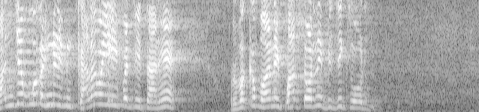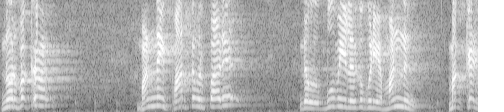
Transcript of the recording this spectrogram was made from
பஞ்சபூதங்களின் கலவையை பற்றித்தானே ஒரு பக்கம் வானை பார்த்த உடனே பிசிக்ஸ் ஓடுது. இன்னொரு பக்கம் மண்ணை பார்த்த பிற்பாடு இந்த பூமியில் இருக்கக்கூடிய மண் மக்கள்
